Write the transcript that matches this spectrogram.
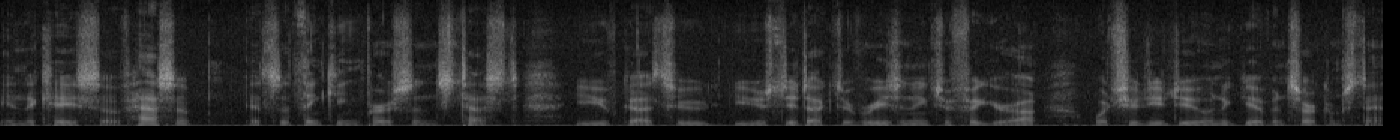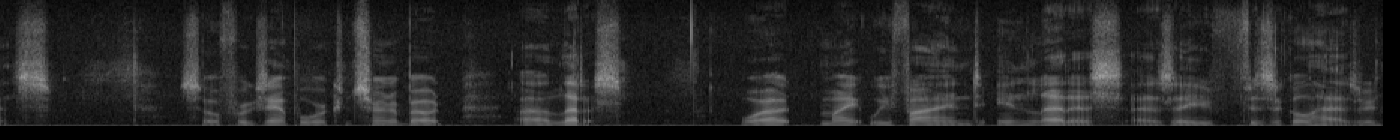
In the case of HACCP, it's a thinking person's test. You've got to use deductive reasoning to figure out what should you do in a given circumstance. So, for example, we're concerned about uh, lettuce what might we find in lettuce as a physical hazard?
